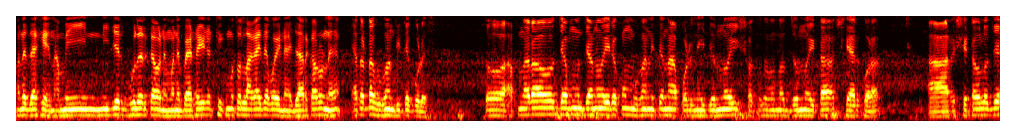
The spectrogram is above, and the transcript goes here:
মানে দেখেন, আমি নিজের ভুলের কারণে মানে ব্যাটারিটা ঠিকমতো লাগাইতে পারি নাই, যার কারণে এতটা ভোগান্তিতে পড়েছে। তো আপনারাও যেমন যেন এরকম ভোগান্তিতে না পড়েন, এই জন্যই সচেতনতার জন্য এটা শেয়ার করা। আর সেটা হলো যে,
